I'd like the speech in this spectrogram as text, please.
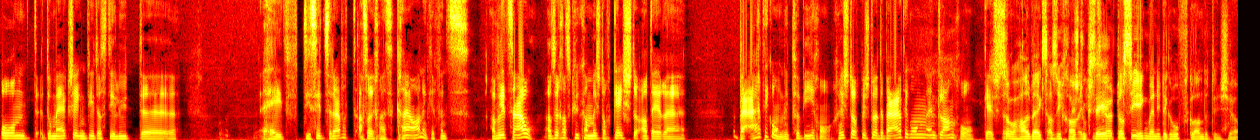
und du merkst irgendwie, dass die Leute, äh, hey, die sitzen einfach, also ich weiß keine Ahnung, ich finde es, aber jetzt auch. Also ich habe das Gefühl, man ist doch gestern an der Beerdigung nicht vorbeigekommen. Christoph, bist du an der Beerdigung entlang gekommen gestern? So halbwegs. Also ich habe Hast du wenigstens gesehen? gehört, dass sie irgendwann in der Gruft gelandet ist, ja.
